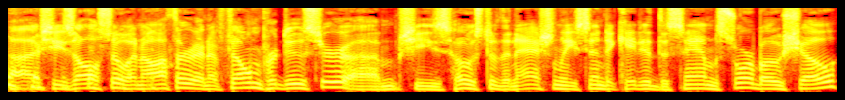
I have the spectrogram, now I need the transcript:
Uh, she's also an author and a film producer. Um, she's host of the nationally syndicated The Sam Sorbo Show.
